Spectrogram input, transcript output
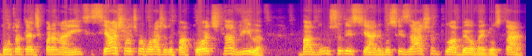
contra o Atlético Paranaense, se acha a última bolacha do pacote na vila bagunça o vestiário. Vocês acham que o Abel vai gostar?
